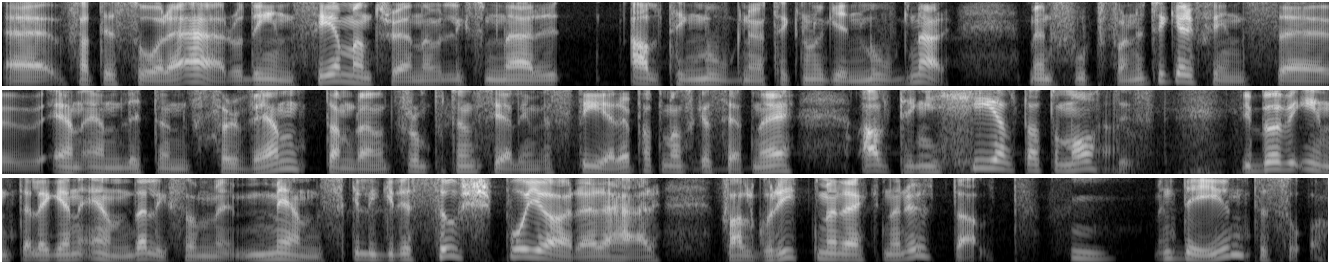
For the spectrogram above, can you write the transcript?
Eh, för att det är så det är och det inser man tror jag liksom när allting mognar och teknologin mognar. Men fortfarande tycker jag det finns eh, en, en liten förväntan bland annat från potentiella investerare på att man ska säga att nej, allting är helt automatiskt. Vi behöver inte lägga en enda liksom, mänsklig resurs på att göra det här, för algoritmen räknar ut allt. Mm. Men det är ju inte så.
